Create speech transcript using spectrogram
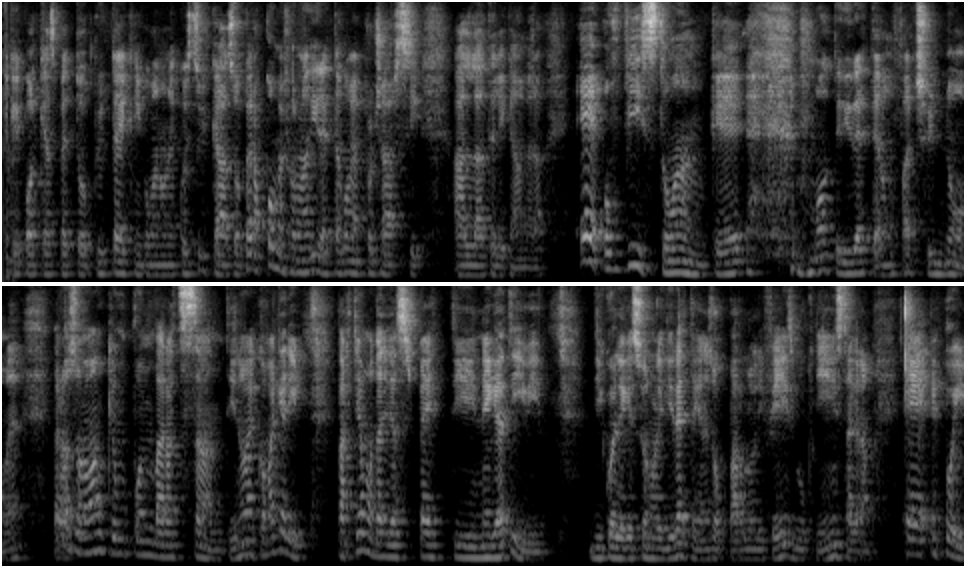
anche qualche aspetto più tecnico, ma non è questo il caso, però come fare una diretta, come approcciarsi alla telecamera. E ho visto anche molte dirette, non faccio il nome, però sono anche un po' imbarazzanti, no? Ecco, magari partiamo dagli aspetti negativi di quelle che sono le dirette, che ne so, parlo di Facebook, di Instagram, e, e, poi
